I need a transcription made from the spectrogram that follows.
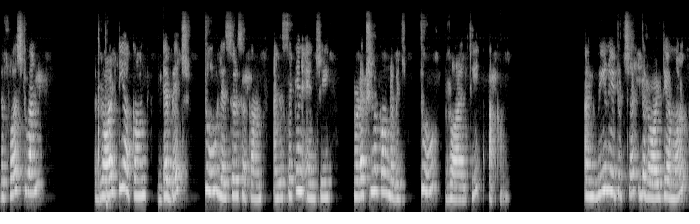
The first one royalty account debit to lessors account and the second entry production account debit to royalty account. And we need to check the royalty amount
